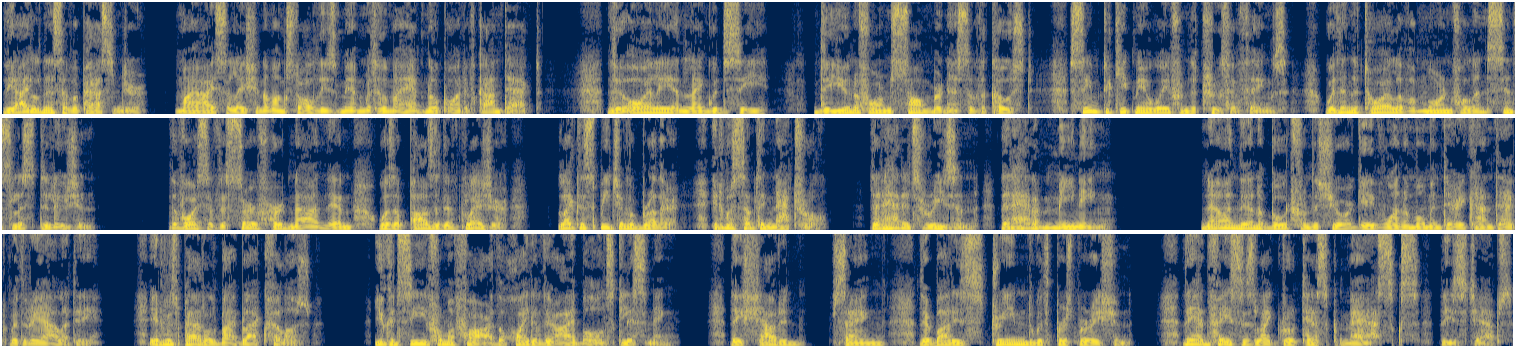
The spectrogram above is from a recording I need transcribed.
The idleness of a passenger, my isolation amongst all these men with whom I had no point of contact, the oily and languid sea, the uniform somberness of the coast, seemed to keep me away from the truth of things, within the toil of a mournful and senseless delusion. The voice of the surf, heard now and then, was a positive pleasure. Like the speech of a brother, it was something natural, that had its reason, that had a meaning. Now and then a boat from the shore gave one a momentary contact with reality. It was paddled by black fellows. You could see from afar the white of their eyeballs glistening. They shouted, sang, their bodies streamed with perspiration. They had faces like grotesque masks, these chaps.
